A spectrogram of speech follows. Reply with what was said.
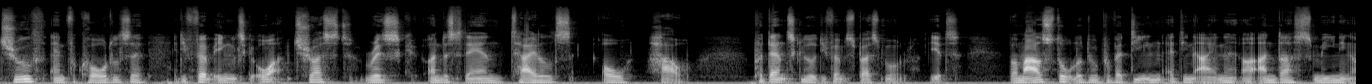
Truth er en forkortelse af de fem engelske ord Trust, Risk, Understand, Titles og How. På dansk lyder de fem spørgsmål. 1. Hvor meget stoler du på værdien af dine egne og andres meninger?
